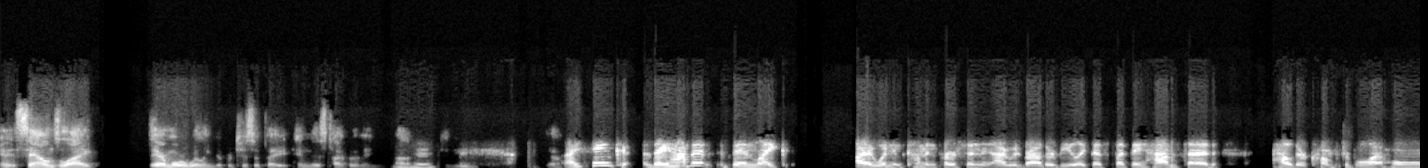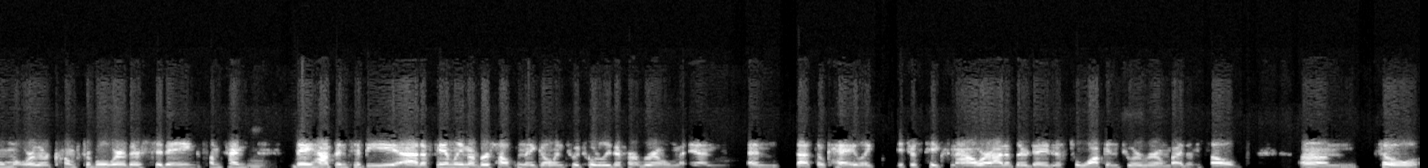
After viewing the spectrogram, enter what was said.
And it sounds like they're more willing to participate in this type of thing. Uh, Mhm. you- Yeah. I think they haven't been like, I wouldn't come in person. I would rather be like this, but they have said how they're comfortable at home or they're comfortable where they're sitting. Sometimes Mm. they happen to be at a family member's house and they go into a totally different room and and that's okay. Like it just takes an hour out of their day just to walk into a room by themselves. Um, so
